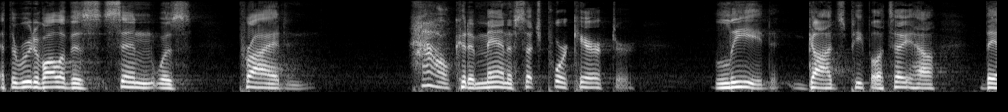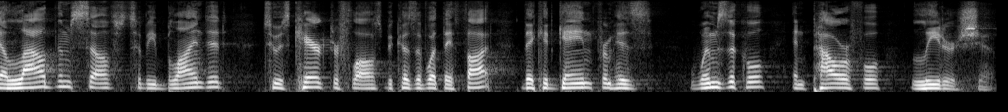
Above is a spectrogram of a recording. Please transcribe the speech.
At the root of all of his sin was pride. And how could a man of such poor character lead God's people? I'll tell you how. They allowed themselves to be blinded to his character flaws because of what they thought they could gain from his whimsical and powerful leadership.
